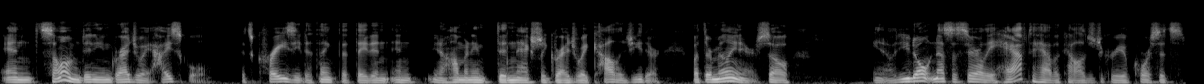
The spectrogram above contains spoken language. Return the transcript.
And some of them didn't even graduate high school. It's crazy to think that they didn't, and you know, how many didn't actually graduate college either, but they're millionaires. So, you know, you don't necessarily have to have a college degree. Of course, it's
